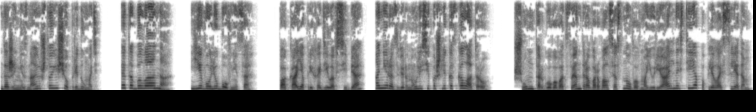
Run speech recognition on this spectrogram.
Даже не знаю, что еще придумать. Это была она, его любовница. Пока я приходила в себя, они развернулись и пошли к эскалатору. Шум торгового центра ворвался снова в мою реальность, и я поплелась следом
